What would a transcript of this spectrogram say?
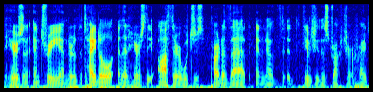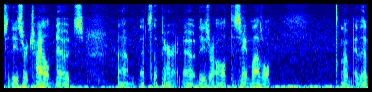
here's an entry under the title, and then here's the author, which is part of that, and you know, it gives you the structure, right? So these are child nodes. Um, that's the parent node. These are all at the same level. Um, and then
